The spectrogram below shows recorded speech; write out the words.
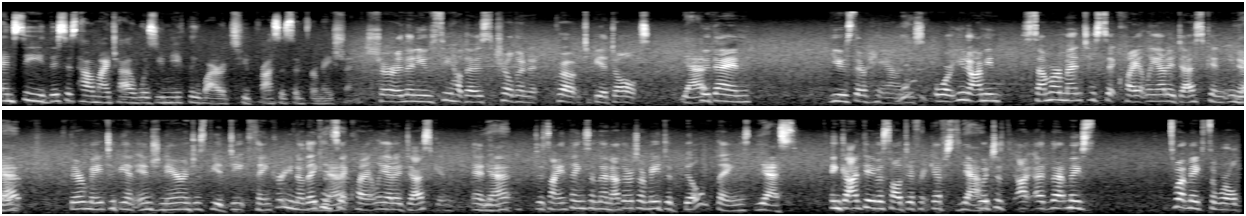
and see this is how my child was uniquely wired to process information. Sure, and then you see how those children grow up to be adults Yeah. who then use their hands. Or, you know, I mean, some are meant to sit quietly at a desk and, you know, Yep. they're made to be an engineer and just be a deep thinker. You know, they can Yep. sit quietly at a desk and, and Yep. design things, and then others are made to build things. Yes. And God gave us all different gifts, Yeah. which is, I, I, that makes, it's what makes the world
